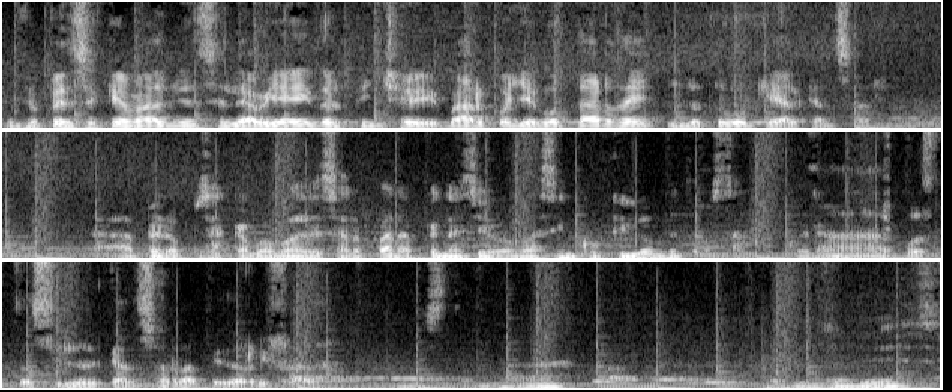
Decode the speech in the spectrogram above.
pues yo pensé que más bien se le había ido el pinche barco, llegó tarde y lo tuvo que alcanzar. Ah, pero pues acababa de zarpar, apenas llevaba 5 kilómetros, tampoco era Ah, mucho. pues esto sí lo alcanzó rápido, rifada. Está. Ya ves.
